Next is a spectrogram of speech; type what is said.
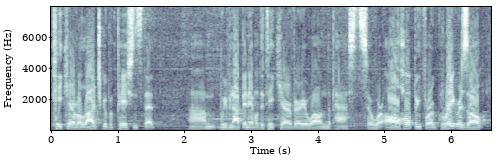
take care of a large group of patients that um, we've not been able to take care of very well in the past. So we're all hoping for a great result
